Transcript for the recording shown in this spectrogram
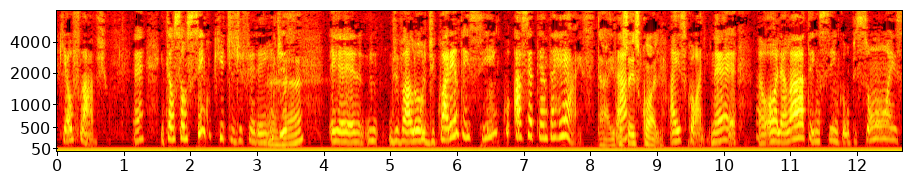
que é o Flávio. né? Então, são cinco kits diferentes, Aham. É, de valor de 45 a 70 reais. Tá, e a pessoa escolhe. Aí escolhe, né? Olha lá, tem cinco opções,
